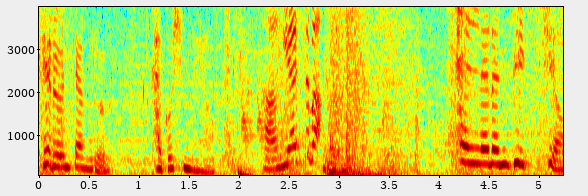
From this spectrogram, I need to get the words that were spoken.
새로운 땅으로 가고 싶네요. 방해하지 마. 찬란한 빛이여.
